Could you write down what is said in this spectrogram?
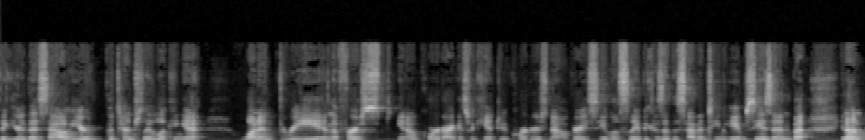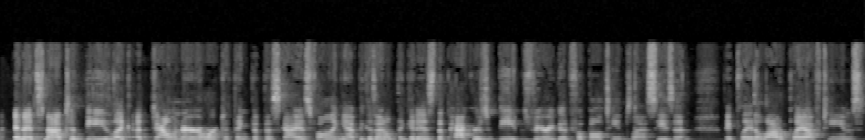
figure this out, you're potentially looking at one and three in the first, you know, quarter. I guess we can't do quarters now very seamlessly because of the 17 game season. But, you know, and it's not to be like a downer or to think that the sky is falling yet, because I don't think it is. The Packers beat very good football teams last season. They played a lot of playoff teams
